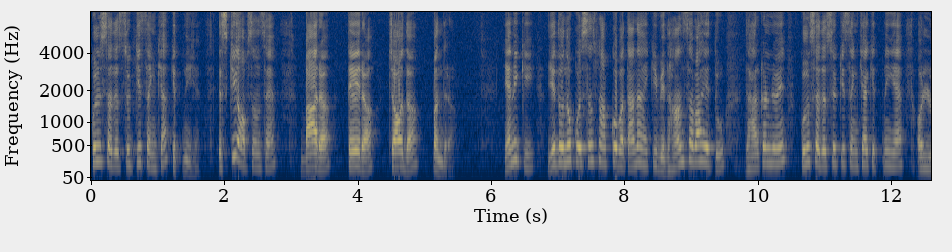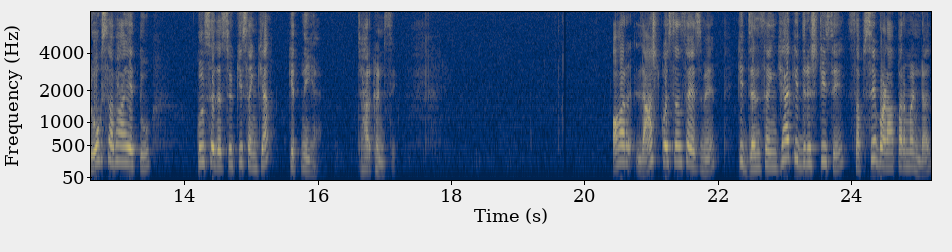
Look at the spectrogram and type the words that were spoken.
कुल सदस्यों की संख्या कितनी है? इसकी ऑप्शन है बारह, तेरह, चौदह, पंद्रह। यानी कि ये दोनों क्वेश्चंस में आपको बताना है कि विधानसभा हेतु झारखंड में कुल सदस्यों की संख्या कितनी है और लोकसभा हेतु कुल सदस्यों की संख्या कितनी है झारखंड से। और लास्ट क्वेश्चन है इसमें कि जनसंख्या की दृष्टि से सबसे बड़ा परमंडल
